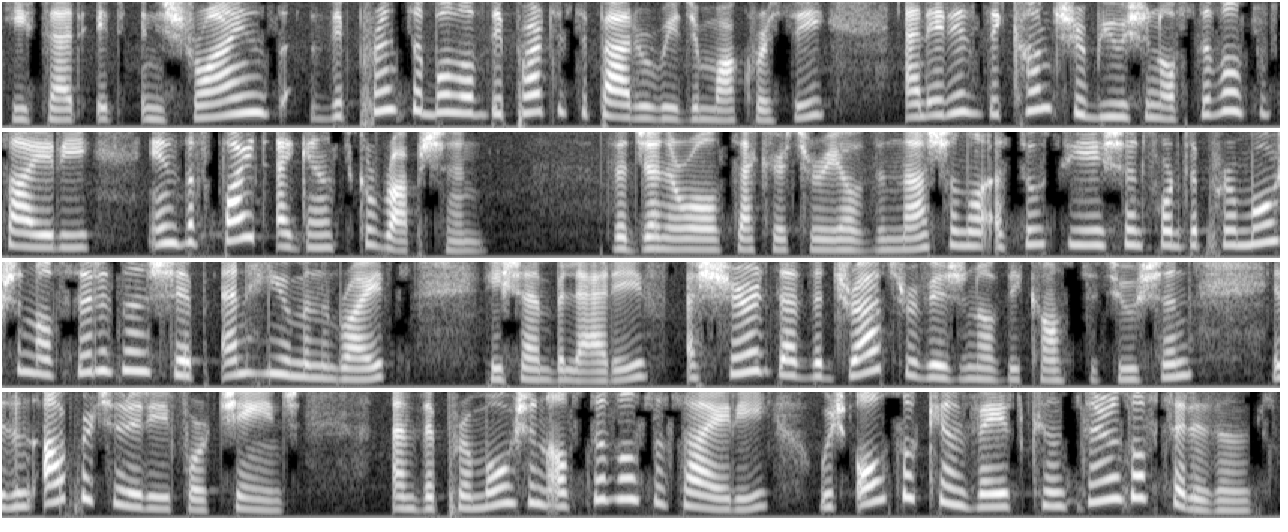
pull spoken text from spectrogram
He said it enshrines the principle of the participatory democracy and it is the contribution of civil society in the fight against corruption. The General Secretary of the National Association for the Promotion of Citizenship and Human Rights, Hisham Belarif, assured that the draft revision of the Constitution is an opportunity for change and the promotion of civil society, which also conveys concerns of citizens.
